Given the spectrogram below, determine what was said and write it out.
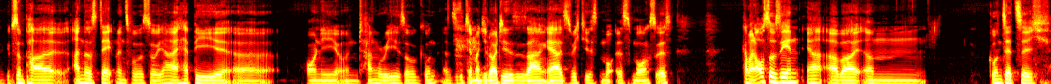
Es gibt so ein paar andere Statements, wo es so, ja, happy, äh, horny und hungry, so also es gibt ja manche Leute, die so sagen, ja, es ist wichtig, dass es morgens so ist. Kann man auch so sehen, ja, aber ähm, grundsätzlich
